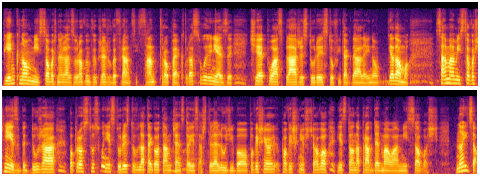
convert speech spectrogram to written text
piękną miejscowość na lazurowym wybrzeżu we Francji, Saint-Tropez, która słynie z ciepła, z plaży, z turystów i tak dalej. No wiadomo, sama miejscowość nie jest zbyt duża, po prostu słynie z turystów, dlatego tam często jest aż tyle ludzi, bo powierzchnio, powierzchnościowo jest to naprawdę mała miejscowość. No i co?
